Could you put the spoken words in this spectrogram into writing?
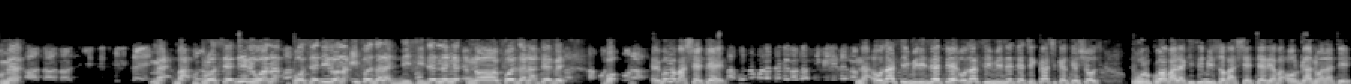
mais me ba procédure wana procédure wana il faut ezala diffuse ndenge non il faut ezala na tv Bo, ebongo bashe te. Na, oza civilise te, oza civilise te, tu caches quelque chose. Pourquoi balakisi biso ba cheter ya ba organes wana te?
